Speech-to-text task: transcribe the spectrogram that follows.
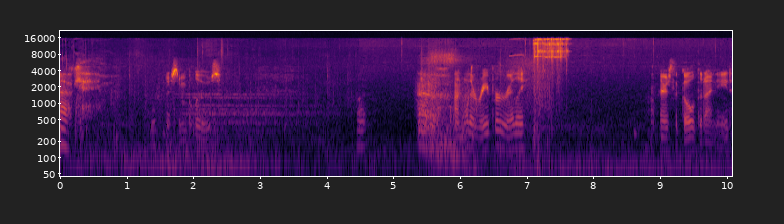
Okay. There's some blues. What? Uh, another Reaper, really? Oh, there's the gold that I need.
